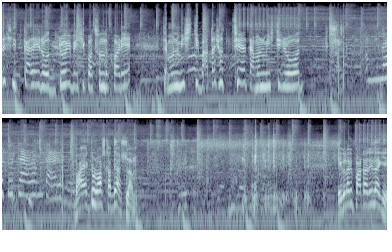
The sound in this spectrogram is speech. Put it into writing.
তো শীতকালে রোদ্রই বেশি পছন্দ করে। যেমন মিষ্টি বাতাস হচ্ছে, তেমন মিষ্টি রোদ। ভাই, একটু রস খাতে আসলাম। এগুলা কি পাটারি নাকি?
